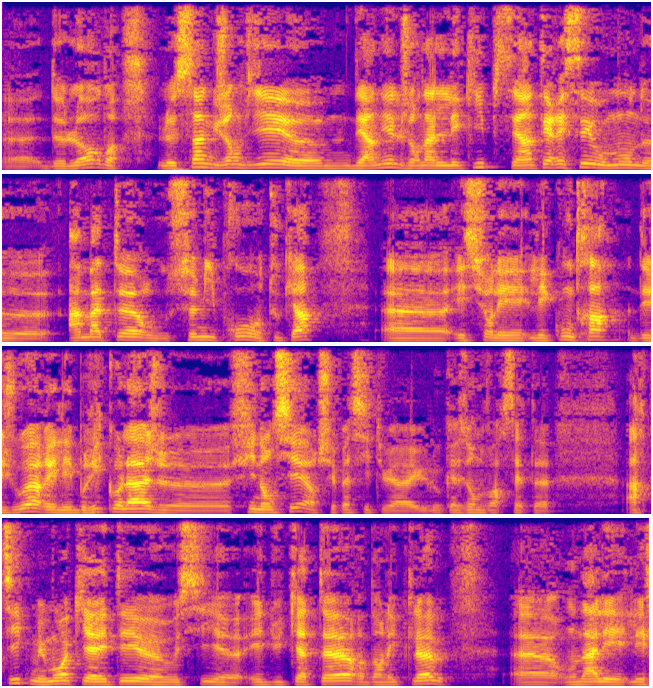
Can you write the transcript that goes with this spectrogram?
euh, l'ordre. Le 5 janvier euh, dernier, le journal L'équipe s'est intéressé au monde amateur ou semi-pro en tout cas. Euh, et sur les, les, contrats des joueurs et les bricolages euh, financiers. Alors, je sais pas si tu as eu l'occasion de voir cet euh, article, mais moi qui a été aussi éducateur dans les clubs, on a les, les,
